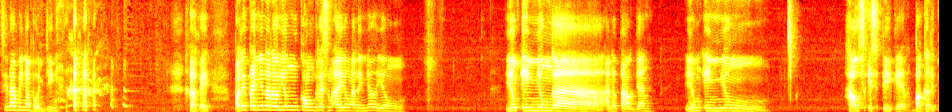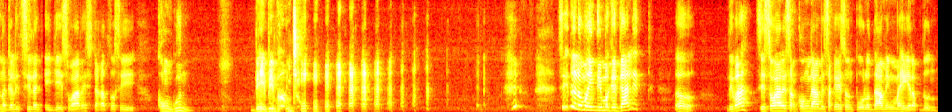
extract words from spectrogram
Sinabi niya bonjing? okay. Palitan nyo na raw yung congress, ay yung ano nyo, yung yung inyong, ah, anong tawag dyan? Yung inyong House Speaker. Ba, galit na galit sila JJ Suarez, tsaka to si Konggun. Baby Bonjing. Sino naman hindi magagalit? Oh, di ba? Si Suarez ang kong namin sa Quezon, puro daming mahirap dun.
